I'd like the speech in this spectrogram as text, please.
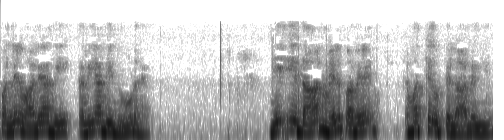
ਪੱਲੇ ਵਾਲਿਆਂ ਦੀ, ਕਲੀਆਂ ਦੀ ਧੂੜ ਹੈ। ਜੇ ਇਹ ਦਾਨ ਮਿਲ ਪਵੇ ਤੇ ਮੱਥੇ ਉੱਤੇ ਲਾ ਲਈਏ।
